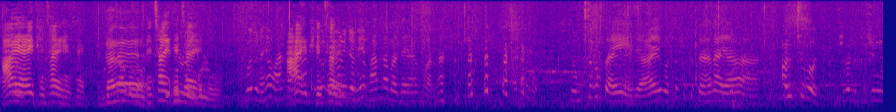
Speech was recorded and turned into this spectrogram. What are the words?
아예 괜찮아 괜찮아 괜찮아. 괜찮아 괜찮아 뭐 좀 해봤나? 아이, 괜찮아요. 요리 좀 해봤나 봐, 내가 한번. 너무 뜨겁다, 이. 이제. 아이고, 뜨끈뜨끈하다, 야. 아이, 뜨거워. 저리 조심해.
